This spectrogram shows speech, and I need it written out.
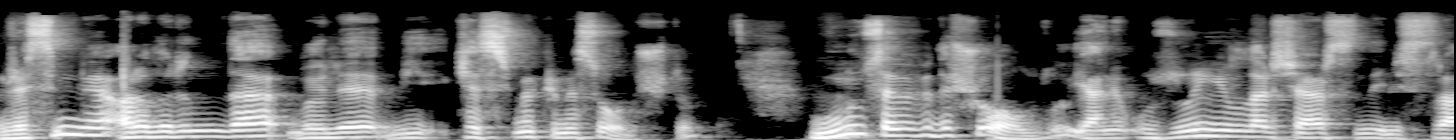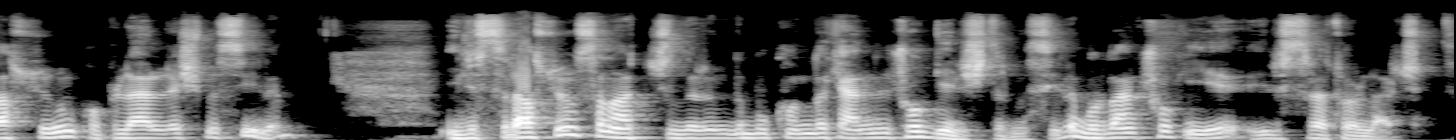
Resimle aralarında böyle bir kesişme kümesi oluştu. Bunun sebebi de şu oldu. Yani uzun yıllar içerisinde illüstrasyonun popülerleşmesiyle illüstrasyon sanatçılarında bu konuda kendini çok geliştirmesiyle buradan çok iyi illüstratörler çıktı.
